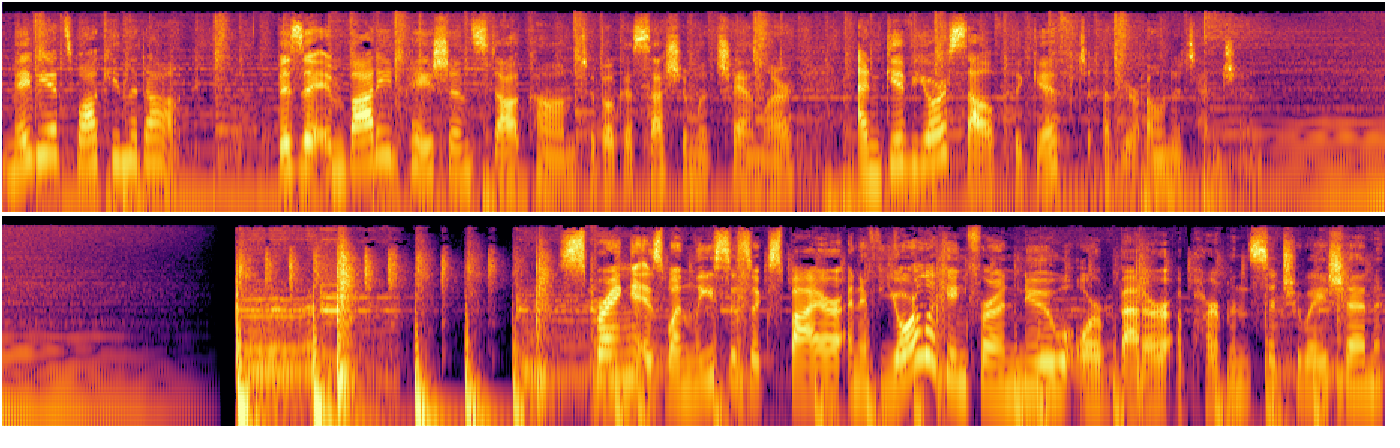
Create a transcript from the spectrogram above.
maybe it's walking the dog. Visit embodiedpatience.com to book a session with Chandler and give yourself the gift of your own attention. Spring is when leases expire, and if you're looking for a new or better apartment situation,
